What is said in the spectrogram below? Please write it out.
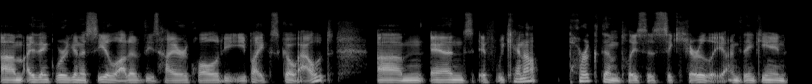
Um, I think we're going to see a lot of these higher quality e-bikes go out. Um, and if we cannot park them places securely, I'm thinking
